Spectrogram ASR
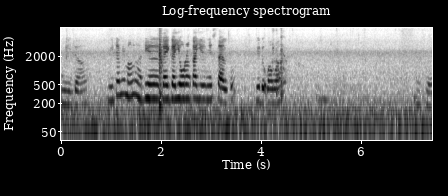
Mida. Mida memanglah dia gaya-gaya orang kaya punya style tu. Duduk bawah. Okay.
